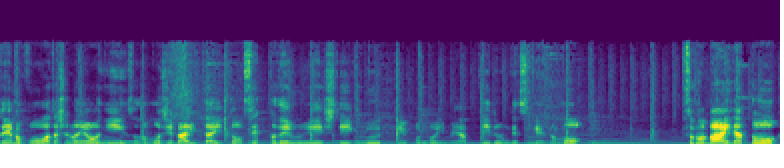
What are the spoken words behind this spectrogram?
例えばこう私のようにその文字媒体とセットで運営していくっていうことを今やっているんですけれども、その場合だと、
